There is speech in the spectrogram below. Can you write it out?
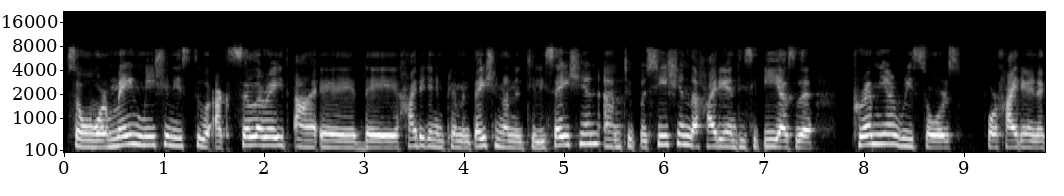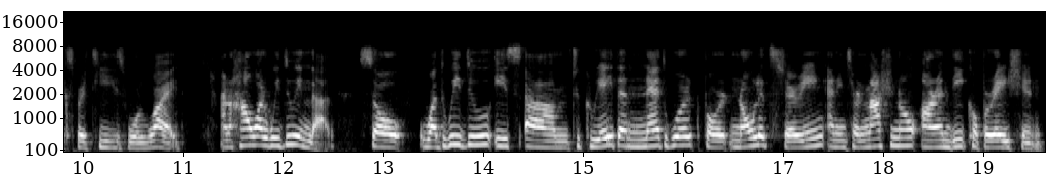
So our main mission is to accelerate uh, uh, the hydrogen implementation and utilization and to position the hydrogen TCP as the premier resource for hydrogen expertise worldwide. And how are we doing that? So what we do is um, to create a network for knowledge sharing and international R&D cooperation.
